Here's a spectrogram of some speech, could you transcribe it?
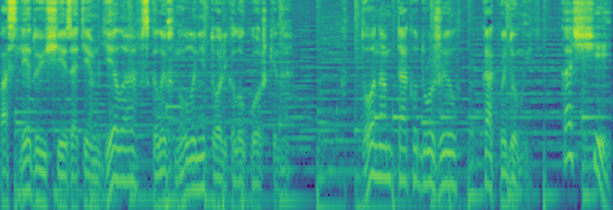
Последующее затем дело всколыхнуло не только Лукошкина. Кто нам так удружил, как вы думаете? Кощей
